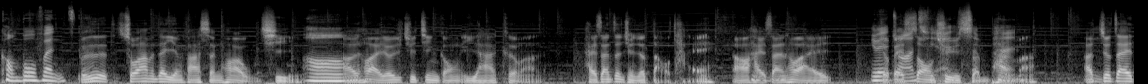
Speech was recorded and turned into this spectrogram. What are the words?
恐怖分子，不是说他们在研发生化武器哦，然后后来又去进攻伊拉克嘛。海山政权就倒台，然后海山后来就被送去审判嘛，啊，就在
